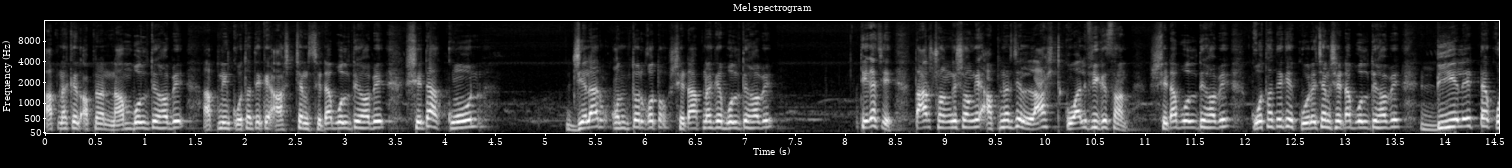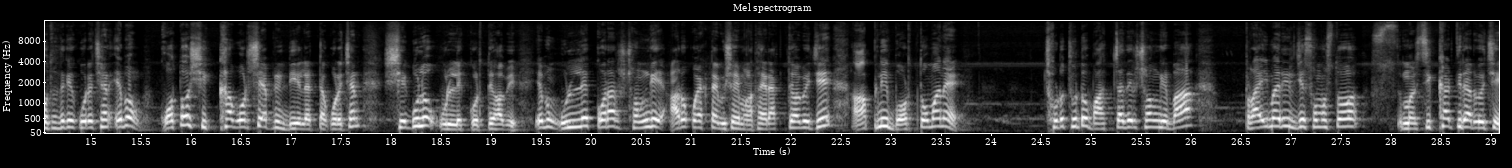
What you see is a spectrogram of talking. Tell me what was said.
আপনাকে আপনার নাম বলতে হবে। আপনি কোথা থেকে আসছেন সেটা বলতে হবে। সেটা কোন জেলার অন্তর্গত সেটা আপনাকে বলতে হবে। ঠিক আছে? তার সঙ্গে সঙ্গে আপনার যে লাস্ট কোয়ালিফিকেশান সেটা বলতে হবে, কোথা থেকে করেছেন সেটা বলতে হবে ডিএলএডটা কোথা থেকে করেছেন এবং কত শিক্ষাবর্ষে আপনি ডিএলএডটা করেছেন, সেগুলো উল্লেখ করতে হবে। এবং উল্লেখ করার সঙ্গে আরও কয়েকটা বিষয় মাথায় রাখতে হবে যে, আপনি বর্তমানে ছোট ছোট বাচ্চাদের সঙ্গে বা প্রাইমারির যে সমস্ত মানে শিক্ষার্থীরা রয়েছে,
